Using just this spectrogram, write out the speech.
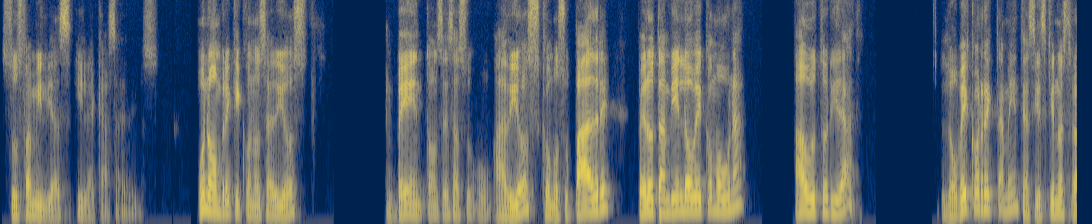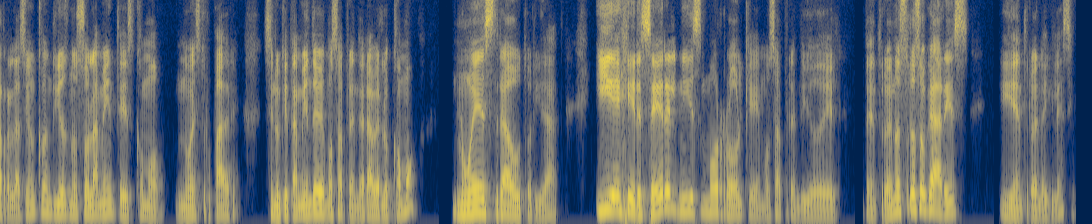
sus familias y la casa de Dios. Un hombre que conoce a Dios ve entonces a, su, a Dios como su padre, pero también lo ve como una autoridad lo ve correctamente. Así es que nuestra relación con Dios no solamente es como nuestro Padre, sino que también debemos aprender a verlo como nuestra autoridad y ejercer el mismo rol que hemos aprendido de Él dentro de nuestros hogares y dentro de la iglesia.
